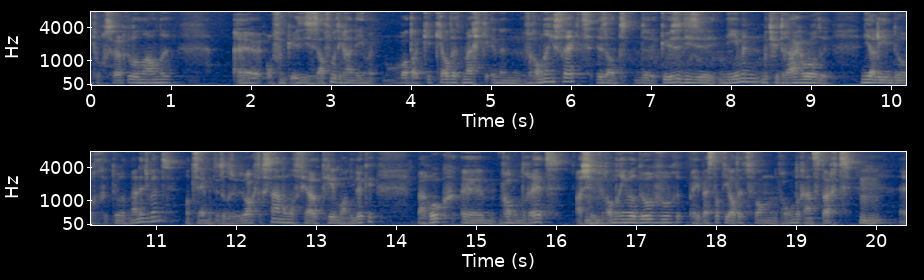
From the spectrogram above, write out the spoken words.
door Circle onder andere. Of een keuze die ze zelf moeten gaan nemen. Wat ik altijd merk in een veranderingstraject, is dat de keuze die ze nemen moet gedragen worden, niet alleen door, door het management, want zij moeten er sowieso achter staan, anders gaat het helemaal niet lukken, maar ook ehm, van onderuit. Als je Mhm. verandering wil doorvoeren, ben je best dat die altijd van, van onderaan start. Mhm. Eh,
